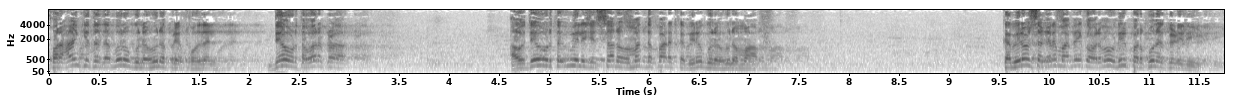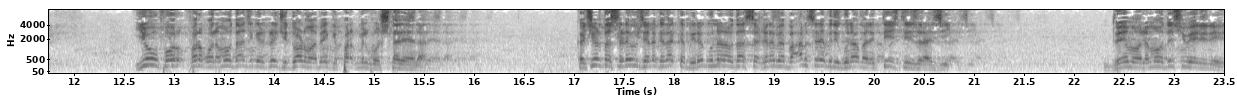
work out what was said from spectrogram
قران کې تدبر او ګناهونه پرې خودل د ورته ورکړه او د ورته ویل چې سره امت لپاره کبیره ګناهونه معاف کبیره او صغیره مابه کې علماء ډیر فرقونه کړی دي یو فرق علماء دا ذکر کړی چې دوه مابه کې فرق بالکل شته دی نه کچیرته سړی وچ لکه دا کبیره ګناه او دا صغیره به بهر سړی به ګناه باندې تیز تیز راځي دوی علماء د شي ویلي دي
